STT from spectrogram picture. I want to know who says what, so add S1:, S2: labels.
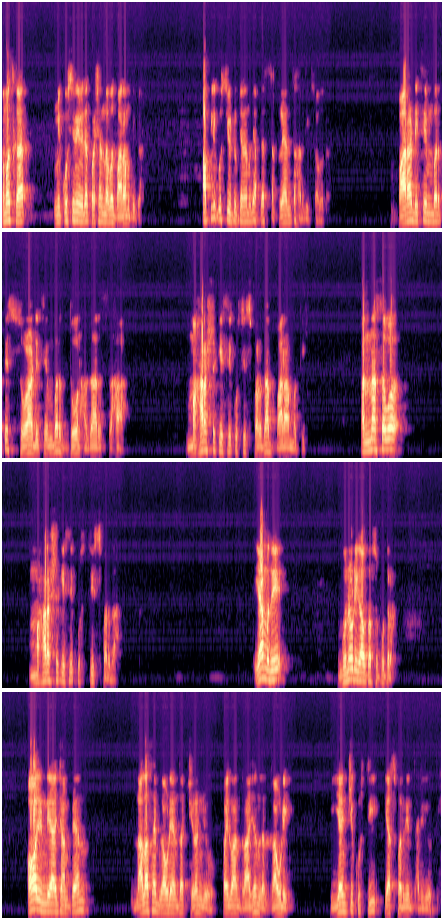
S1: नमस्कार. मी कुस्ती निवेदक प्रशांत बाबत बारामतीकर. आपली कुस्ती युट्यूब चॅनलमध्ये आपल्या सगळ्यांचं हार्दिक स्वागत आहे. बारा डिसेंबर ते सोळा डिसेंबर दोन हजार सहा. महाराष्ट्र केसरी कुस्ती स्पर्धा बारामती. पन्नासावं महाराष्ट्र केसरी कुस्ती स्पर्धा. यामध्ये गुणवडी गावचा सुपुत्र. All India champion Lalasaheb Gawade यांचा चिरंजीव पैलवान राजेंद्र गावडे यांची कुस्ती या स्पर्धेत झालेली होती.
